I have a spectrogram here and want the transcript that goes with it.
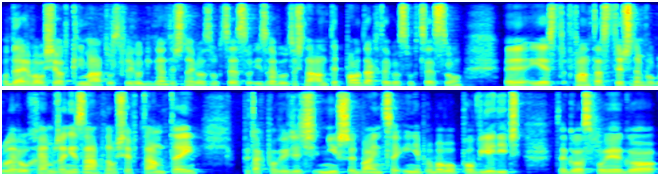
oderwał się od klimatu swojego gigantycznego sukcesu i zrobił coś na antypodach tego sukcesu, yy, jest fantastycznym w ogóle ruchem, że nie zamknął się w tamtej by tak powiedzieć, niszy bańce i nie próbował powielić tego swojego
